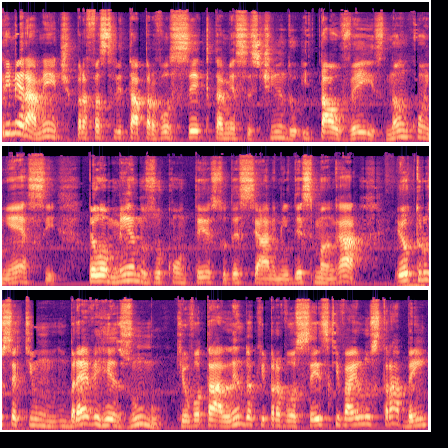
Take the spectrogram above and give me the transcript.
Primeiramente, para facilitar para você que está me assistindo e talvez não conhece pelo menos o contexto desse anime desse mangá, eu trouxe aqui um breve resumo que eu vou estar tá lendo aqui para vocês que vai ilustrar bem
